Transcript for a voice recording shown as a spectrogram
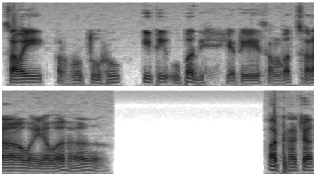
स वै ऋतुः इति उपदिश्यते संवत्सरावयवः। अथ च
